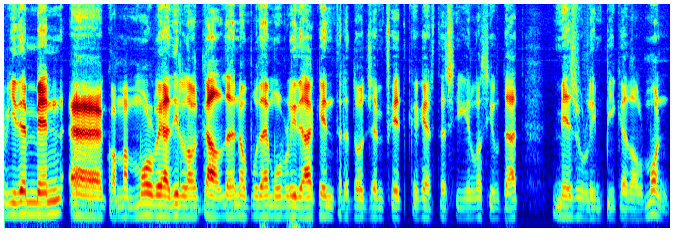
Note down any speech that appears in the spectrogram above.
evidentment, eh, com molt bé ha dit l'alcalde, no podem oblidar que entre tots hem fet que aquesta sigui la ciutat més olímpica del món.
